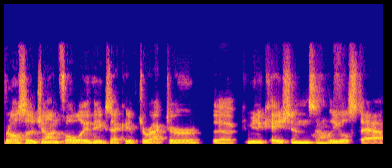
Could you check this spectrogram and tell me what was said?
but also John Foley, the executive director, the communications and legal staff,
